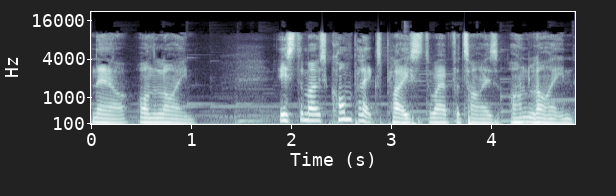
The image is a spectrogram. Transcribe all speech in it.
now online. It's the most complex place to advertise online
